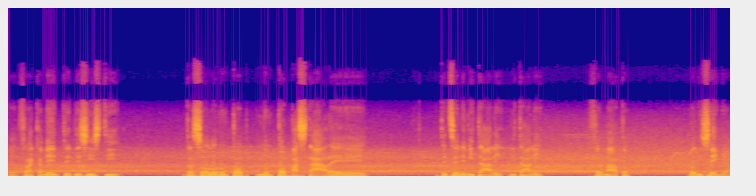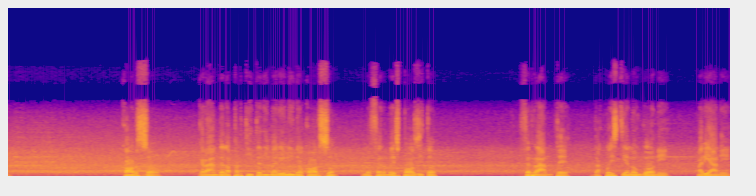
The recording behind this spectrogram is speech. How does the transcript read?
Eh, francamente desisti da solo non può, non può bastare. Attenzione Vitali, Vitali fermato. Bonisegna Corso. Grande la partita di Mariolino Corso. Lo ferma Esposito. Ferrante. Da questi a Longoni. Mariani.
